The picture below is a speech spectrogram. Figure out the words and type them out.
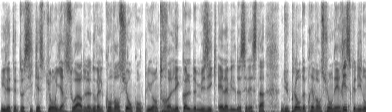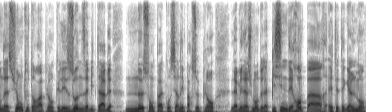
Il était aussi question hier soir de la nouvelle convention conclue entre l'école de musique et la ville de Célestat, du plan de prévention des risques d'inondation, tout en rappelant que les zones habitables ne sont pas concernées par ce plan. L'aménagement de la piscine des remparts était également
